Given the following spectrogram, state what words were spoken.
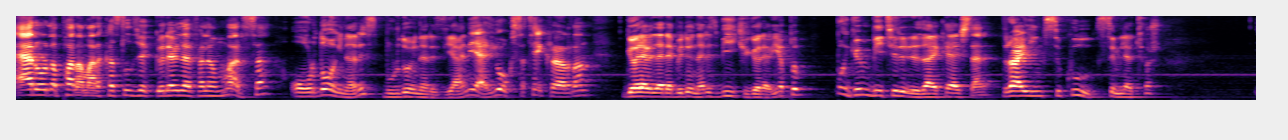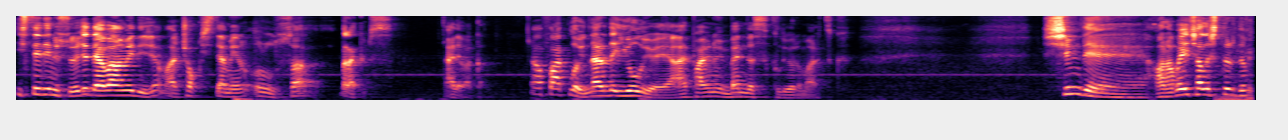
Eğer orada para mara kasılacak görevler falan varsa orada oynarız. Burada oynarız yani. Eğer yoksa tekrardan görevlere bir döneriz. Bir iki görev yapıp bugün bitiririz arkadaşlar. Driving School Simulator. İstediğiniz sürece devam edeceğim. Ama çok istemeyen olursa bırakırız. Hadi bakalım. Ya farklı oyunlar da iyi oluyor ya. Hep aynı oyun ben de sıkılıyorum artık. Şimdi arabayı çalıştırdım.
